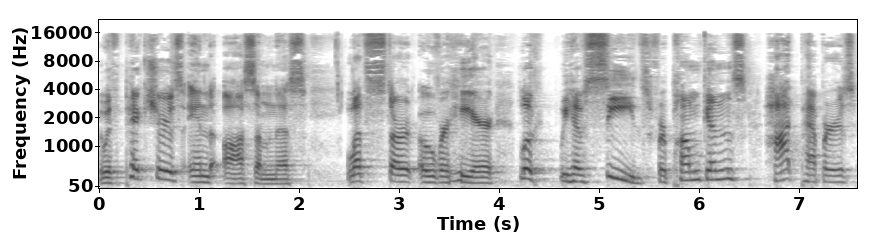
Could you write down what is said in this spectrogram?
with pictures and awesomeness. Let's start over here. Look, we have seeds for pumpkins, hot peppers,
